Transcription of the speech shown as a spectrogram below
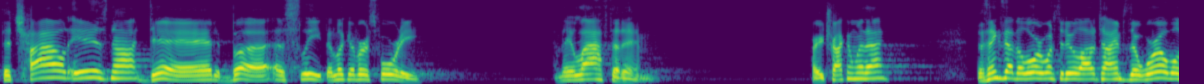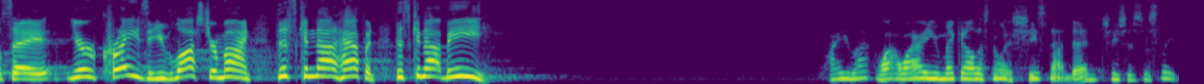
the child is not dead, but asleep. And look at verse 40. And they laughed at him. Are you tracking with that? The things that the Lord wants to do a lot of times, the world will say, You're crazy. You've lost your mind. This cannot happen. This cannot be. Why are you, why, why are you making all this noise? She's not dead. She's just asleep.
